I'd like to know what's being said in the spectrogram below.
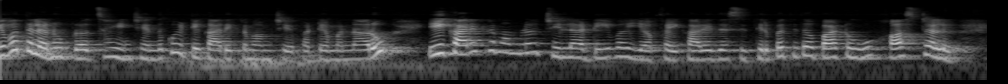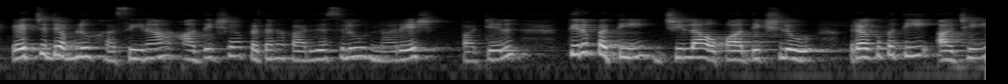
యువతలను ప్రోత్సహించేందుకు ఇటు కార్యక్రమం చేపట్టామన్నారు. ఈ కార్యక్రమంలో జిల్లా డివైఎఫ్ఐ కార్యదర్శి తిరుపతితో పాటు హాస్టల్ హెచ్డబ్ల్యూ హసీనా అధ్యక్ష ప్రధాన కార్యదర్శులు నరేష్ పటేల్ తిరుపతి జిల్లా ఉపాధ్యక్షులు రఘుపతి అజయ్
